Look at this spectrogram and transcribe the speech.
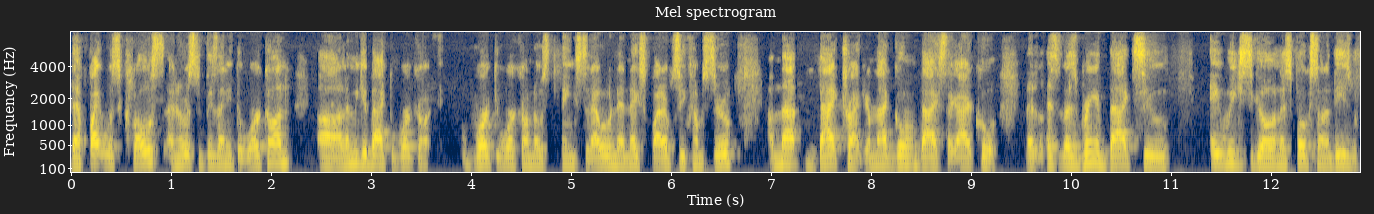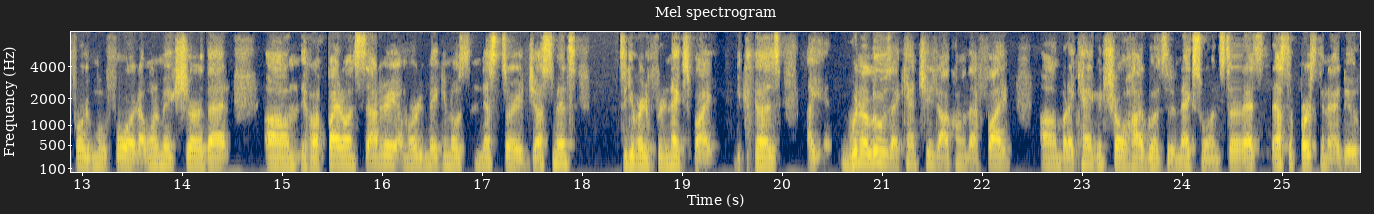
That fight was close. I there's some things I need to work on. Uh, let me get back to work on work and work on those things so that when that next fight obviously comes through, I'm not backtracking. I'm not going back. It's like, all right, cool. Let's let's bring it back to eight weeks ago, and let's focus on these before we move forward. I want to make sure that um, if I fight on Saturday, I'm already making those necessary adjustments to get ready for the next fight because I win or lose, I can't change the outcome of that fight, um, but I can't control how I go into the next one. So that's that's the first thing I do.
